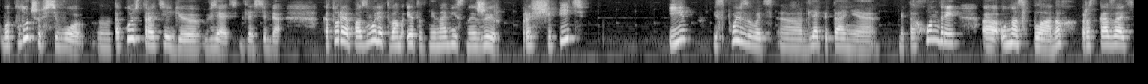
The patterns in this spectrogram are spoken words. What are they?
вот лучше всего э, такую стратегию взять для себя, которая позволит вам этот ненавистный жир расщепить и использовать э, для питания митохондрий. Э, у нас в планах рассказать,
